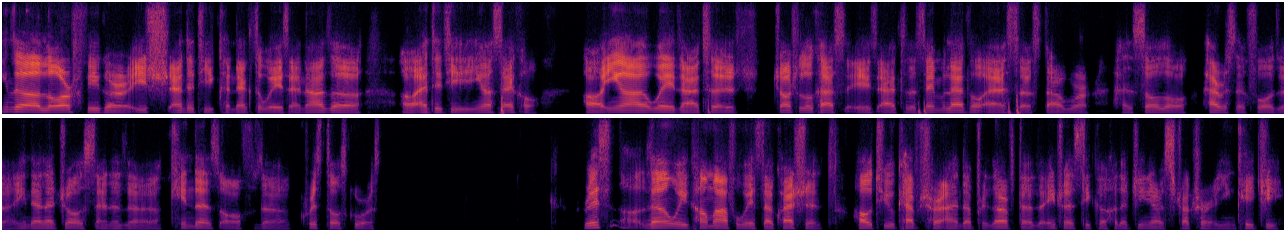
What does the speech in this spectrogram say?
In the lower figure, each entity connects with another uh, entity in a cycle uh, in a way that uh, George Lucas is at the same level as uh, Star Wars, Han Solo, Harrison Ford, Indiana Jones, and the Kingdoms of the Crystal Skulls. Uh, then we come up with the question, how to capture and preserve the, the intrinsic heterogeneous structure in KG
